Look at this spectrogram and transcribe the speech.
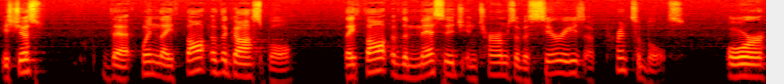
It's just that when they thought of the gospel, they thought of the message in terms of a series of principles or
